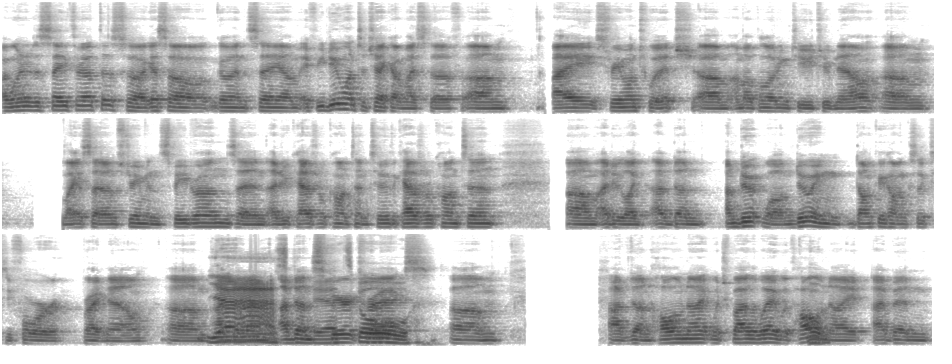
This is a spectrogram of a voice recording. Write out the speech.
I wanted to say throughout this. So I guess I'll go ahead and say, um, if you do want to check out my stuff, um, I stream on Twitch. Um, I'm uploading to YouTube now. Um, like I said, I'm streaming speed runs and I do casual content too. The casual content, um, I do like I've done. I'm doing well. I'm doing Donkey Kong 64 right now. Um, yes! I've done, I've done Spirit Tracks. Um, I've done Hollow Knight, which by the way, with Hollow oh. Knight, I've been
